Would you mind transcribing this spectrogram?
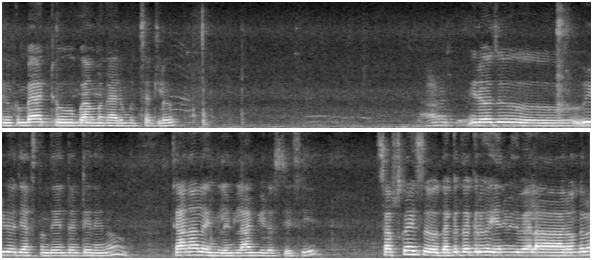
వెల్కమ్ బ్యాక్ టు బామ్మగారి ముచ్చట్లు. ఈరోజు వీడియో చేస్తుంది ఏంటంటే నేను చాలా అయిందిలేండి లాంగ్ వీడియోస్ చేసి. సబ్స్క్రైబ్స్ దగ్గర దగ్గరగా ఎనిమిది వేల ఆరు వందలు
